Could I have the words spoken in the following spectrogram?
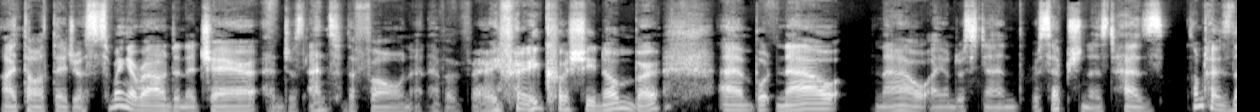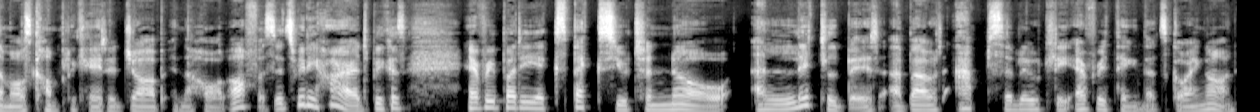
I thought they just swing around in a chair and just answer the phone and have a very, very cushy number. Um, but now, now I understand the receptionist has sometimes the most complicated job in the whole office. It's really hard because everybody expects you to know a little bit about absolutely everything that's going on.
